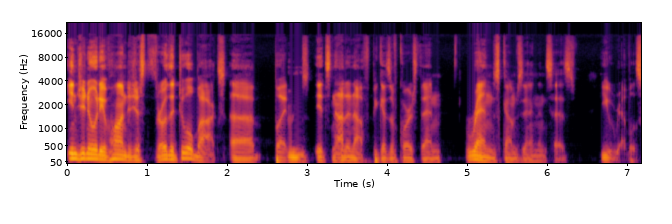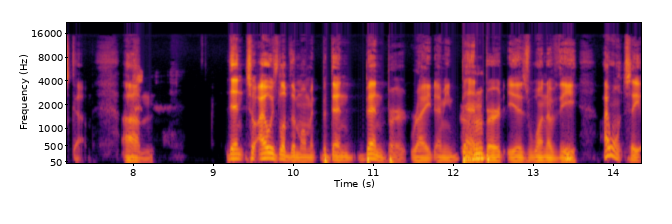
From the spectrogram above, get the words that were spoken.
ingenuity of Han to just throw the toolbox. Uh, but mm. it's not enough because, of course, then Renz comes in and says, "You rebel scum." Um, then so I always love the moment, but then Ben Burtt, right? I mean, Ben mm-hmm. Burtt is one of the I won't say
